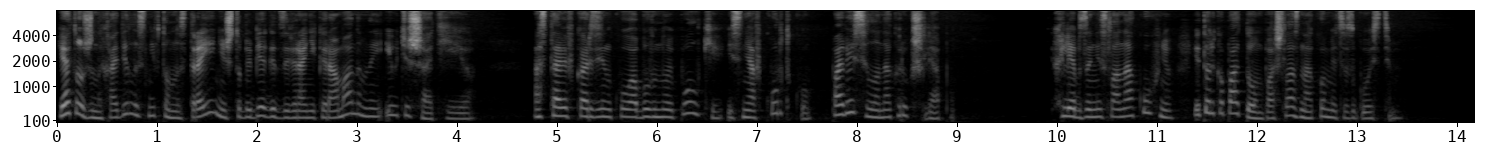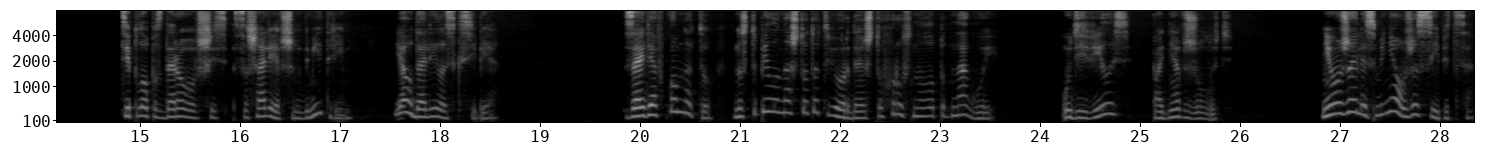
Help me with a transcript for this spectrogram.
Я тоже находилась не в том настроении, чтобы бегать за Вероникой Романовной и утешать ее. Оставив корзинку у обувной полки и сняв куртку, повесила на крюк шляпу. Хлеб занесла на кухню и только потом пошла знакомиться с гостем. Тепло поздоровавшись с ошалевшим Дмитрием, я удалилась к себе. Зайдя в комнату, наступила на что-то твердое, что хрустнуло под ногой. Удивилась, подняв желудь. Неужели с меня уже сыпется?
